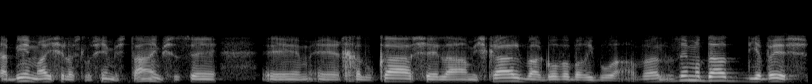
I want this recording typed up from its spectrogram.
ה-BMI של ה-32, שזה אה, אה, חלוקה של המשקל בגובה בריבוע, אבל זה מדד יבש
